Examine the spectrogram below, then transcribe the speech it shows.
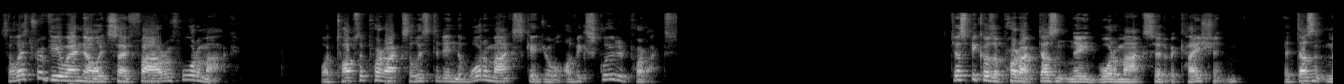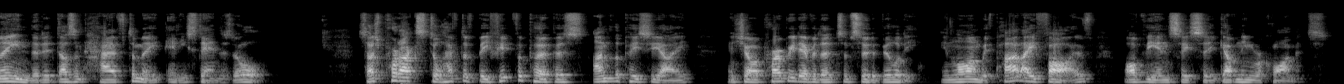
So let's review our knowledge so far of watermark. What types of products are listed in the watermark schedule of excluded products? Just because a product doesn't need watermark certification, it doesn't mean that it doesn't have to meet any standards at all. Such products still have to be fit for purpose under the PCA and show appropriate evidence of suitability in line with Part A5 of the NCC governing requirements.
